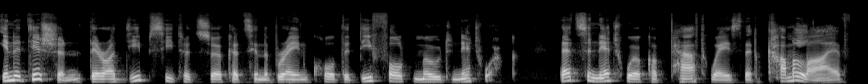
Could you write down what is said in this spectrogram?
In addition, there are deep seated circuits in the brain called the default mode network. That's a network of pathways that come alive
